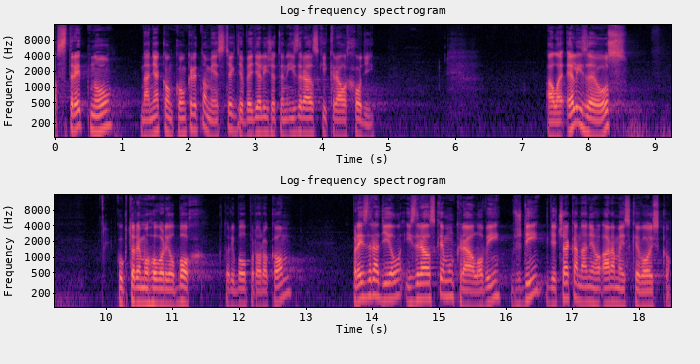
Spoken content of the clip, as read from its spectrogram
stretnú na nejakom konkrétnom mieste, kde vedeli, že ten izraelský král chodí. Ale Elizeus, ku ktorému hovoril Boh, ktorý bol prorokom, prezradil izraelskému kráľovi vždy, kde čaká na neho aramejské vojsko.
